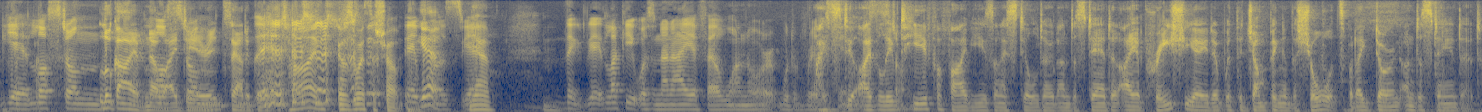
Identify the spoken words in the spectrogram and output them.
Yeah, lost on. look, I have no idea. on- It sounded good at the time. It was worth a shot. It Yeah. was, Yeah. yeah. The- lucky it wasn't an AFL one, or it would have really. I been still I've lived on. here for five years and I still don't understand it. I appreciate it with the jumping and the shorts, but I don't understand it.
